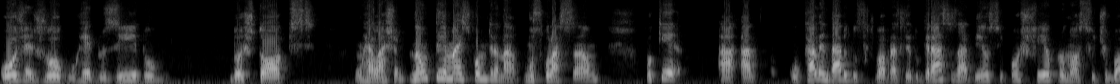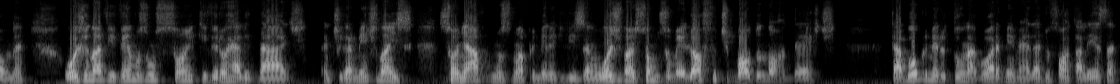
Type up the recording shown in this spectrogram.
hoje é jogo reduzido, dois toques, um relaxamento. Não tem mais como treinar musculação, porque a, a, o calendário do futebol brasileiro, graças a Deus, ficou cheio para o nosso futebol, né? Hoje nós vivemos um sonho que virou realidade. Antigamente nós sonhávamos numa primeira divisão. Hoje nós somos o melhor futebol do Nordeste. Acabou o primeiro turno agora, bem verdade, o Fortaleza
